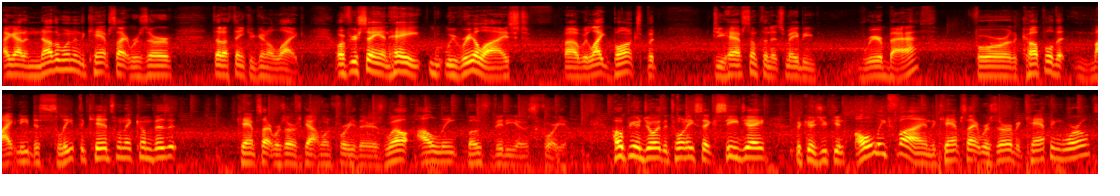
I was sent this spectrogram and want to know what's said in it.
I got another one in the campsite reserve that I think you're gonna like. Or if you're saying, hey, we realized uh, we like bunks, but do you have something that's maybe rear bath for the couple that might need to sleep the kids when they come visit? Campsite Reserve's got one for you there as well. I'll link both videos for you. Hope you enjoyed the 26 CJ because you can only find the Campsite Reserve at Camping World.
